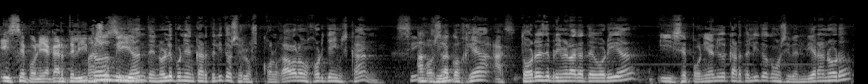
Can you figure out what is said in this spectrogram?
y, se ponía cartelitos Más y- humillante, no le ponían cartelitos, se los colgaba a lo mejor James Caan. Sí. O sea, cogía actores de primera categoría y se ponían el cartelito como si vendieran oro.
